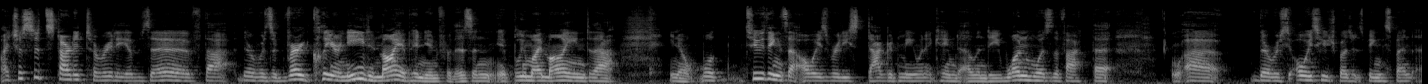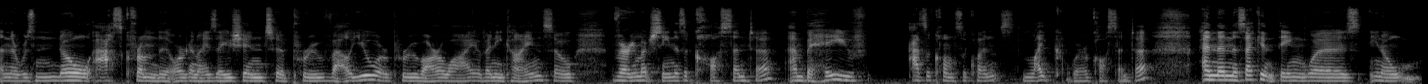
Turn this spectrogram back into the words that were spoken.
I just had started to really observe that there was a very clear need, in my opinion, for this, and it blew my mind that, you know, well, two things that always really staggered me when it came to L and D. One was the fact that uh, there was always huge budgets being spent, and there was no ask from the organization to prove value or prove ROI of any kind. So, very much seen as a cost center and behave as a consequence, like we're a cost center. And then the second thing was, you know,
